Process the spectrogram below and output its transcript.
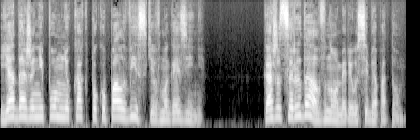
Я даже не помню, как покупал виски в магазине. Кажется, рыдал в номере у себя потом.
